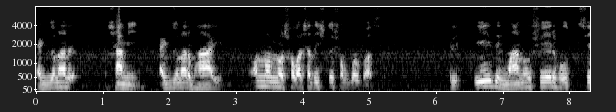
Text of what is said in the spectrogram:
একজনের স্বামী একজনের ভাই অন্য অন্য সবার সাথে তো সম্পর্ক আছে। এই যে মানুষের হচ্ছে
